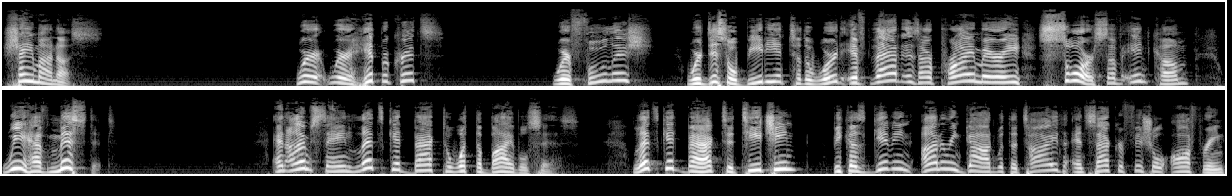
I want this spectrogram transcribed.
Shame on us. We're, we're hypocrites. We're foolish. We're disobedient to the word. If that is our primary source of income, we have missed it. And I'm saying, let's get back to what the Bible says. Let's get back to teaching because giving, honoring God with the tithe and sacrificial offering,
